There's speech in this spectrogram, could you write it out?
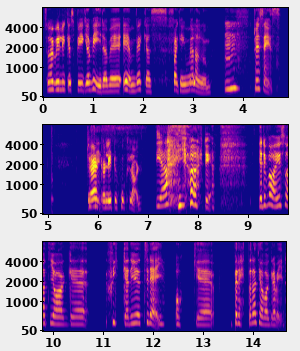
så har vi lyckats bli gravida med en veckas fucking mellanrum. Mm, precis. Jag äter lite choklad. Ja, gör det. Ja, det var ju så att jag eh, skickade ju till dig och eh, berättade att jag var gravid.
